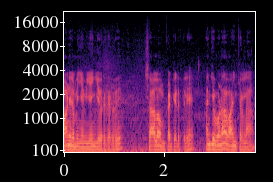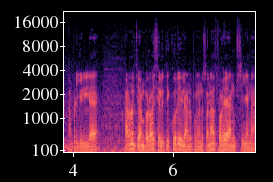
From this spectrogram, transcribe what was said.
மாநில மையம் இயங்கி வருகிறது. ஷாலோம் கட்டிடத்தில். அங்கே போனால் வாங்கிக்கலாம். அப்படி இல்லை. அறநூற்றி ஐம்பது ரூபா செலுத்தி கூறியில் அனுப்புங்கன்னு சொன்னால் தொகையை அனுப்பிச்சிங்கன்னா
